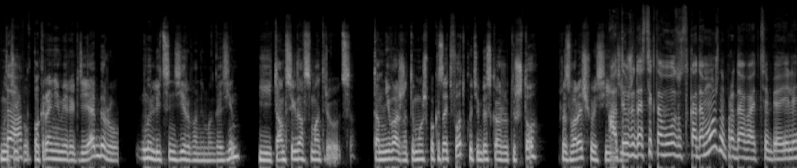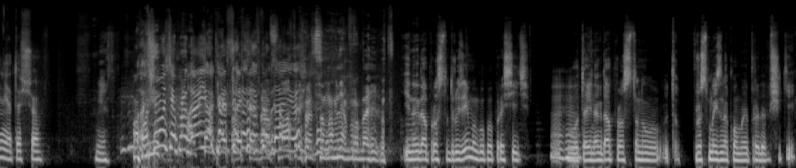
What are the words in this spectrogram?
Ну, Так. типа, по крайней мере, где я беру, ну, лицензированный магазин, и там всегда всматриваются. Там неважно, ты можешь показать фотку, тебе скажут, и что? Разворачивайся и А иди. ты уже достиг того возраста, когда можно продавать тебе или нет еще? Нет. А почему тебе продают, А как если... всматриваются, но мне продают. Иногда просто друзей могу попросить, Мгм. вот, а иногда просто, ну, это просто мои знакомые продавщики.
